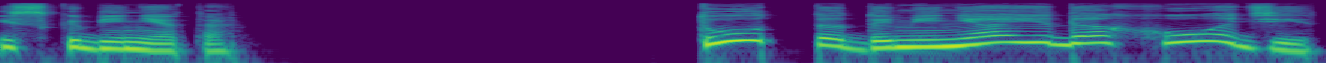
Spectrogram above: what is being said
из кабинета. Тут-то до меня и доходит.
